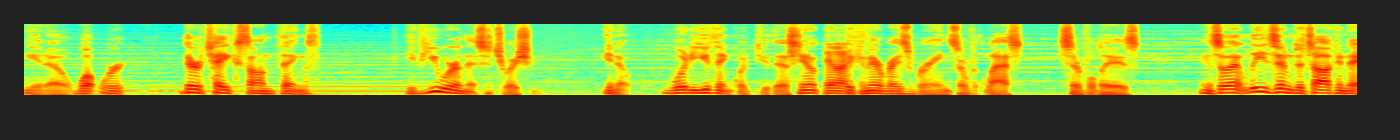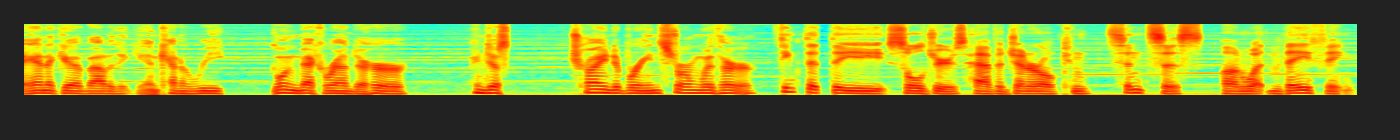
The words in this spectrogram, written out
you know, what were their takes on things. If you were in that situation, you know, what do you think would do this? You know, Yeah. picking everybody's brains over the last several days. And so that leads him to talking to Annika about it again, kind of re going back around to her and just trying to brainstorm with her. I think that the soldiers have a general consensus on what they think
